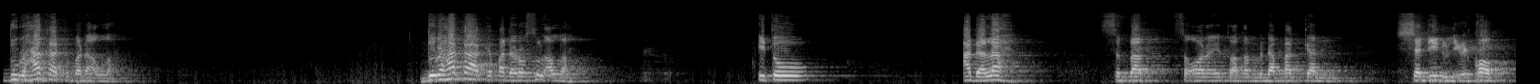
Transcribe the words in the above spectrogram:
durhaka kepada Allah. Durhaka kepada Rasul Allah. Itu adalah sebab seorang itu akan mendapatkan syadidul iqab.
